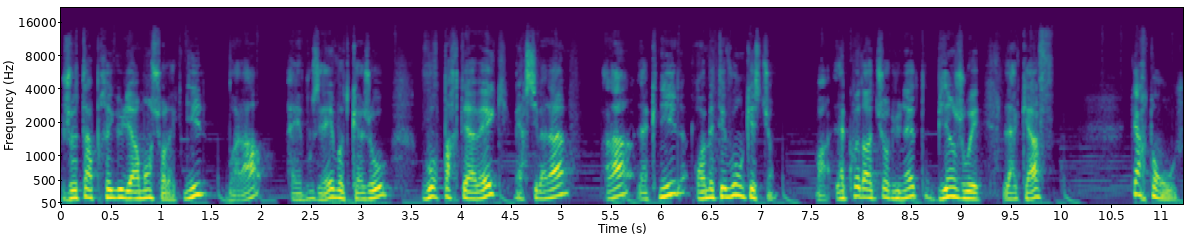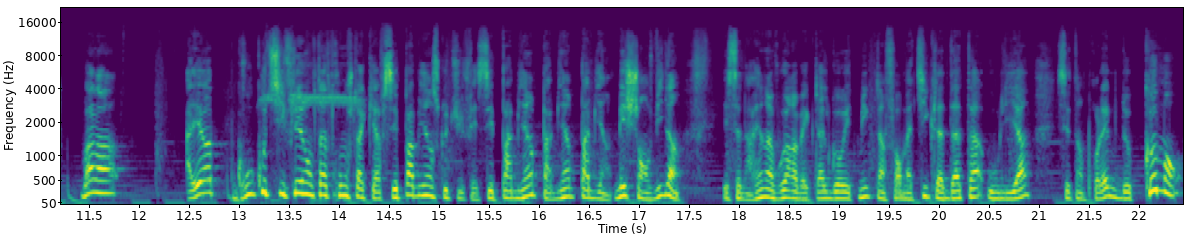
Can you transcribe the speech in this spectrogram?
Je tape régulièrement sur la CNIL, voilà, et vous avez votre cajot, vous repartez avec, merci madame, voilà, la CNIL, remettez-vous en question la quadrature du net, bien joué. La CAF, carton rouge. Voilà. Allez hop, gros coup de sifflet dans ta tronche, la CAF. C'est pas bien ce que tu fais. C'est pas bien, pas bien, pas bien. Méchant, vilain. Et ça n'a rien à voir avec l'algorithmique, l'informatique, la data ou l'IA. C'est un problème de comment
